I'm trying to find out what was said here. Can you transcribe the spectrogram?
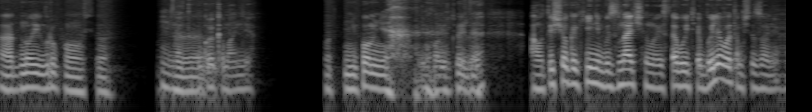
одну игру, по-моему, всего. Это какой команде? Вот не помню. Не помните, да? А вот еще какие-нибудь значимые события были в этом сезоне?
